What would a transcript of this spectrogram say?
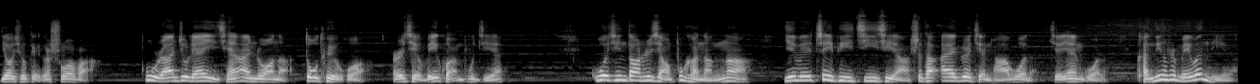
要求给个说法，不然就连以前安装的都退货，而且尾款不结。郭鑫当时想，不可能啊，因为这批机器啊是他挨个检查过的、检验过的，肯定是没问题的。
